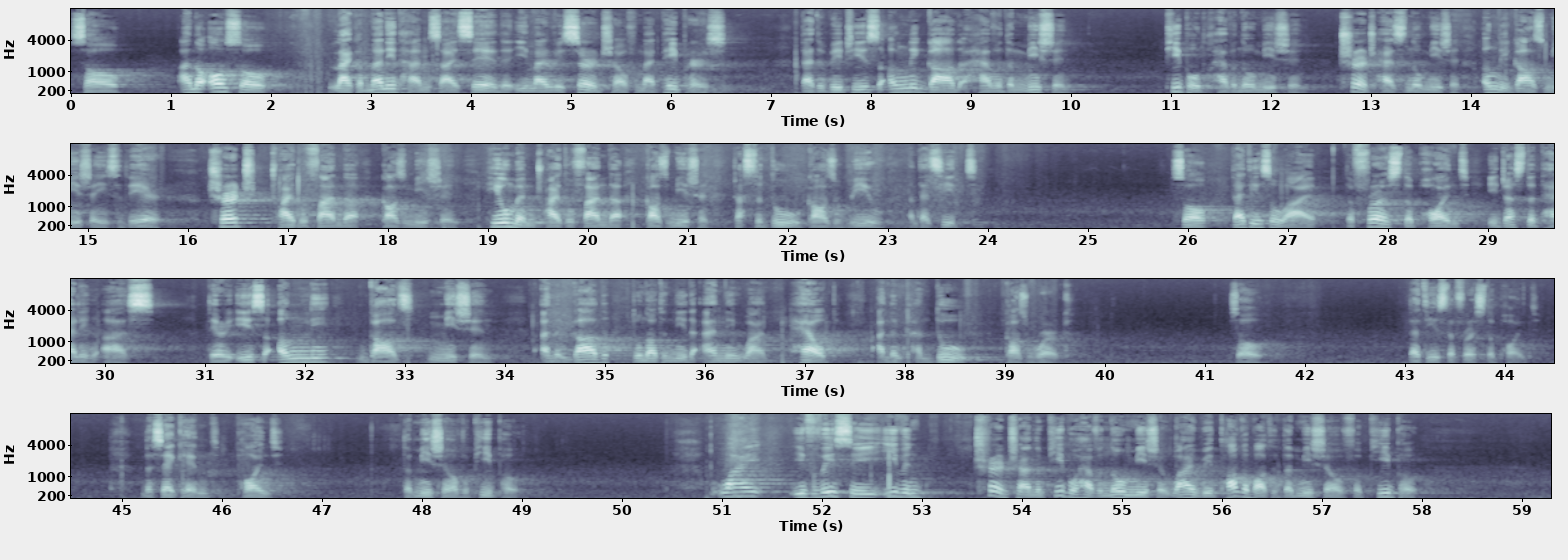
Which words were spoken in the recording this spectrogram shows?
So, and also, like many times I said in my research of my papers, that which is only God have the mission. People have no mission. Church has no mission. Only God's mission is there. Church try to find God's mission. Human try to find God's mission. Just to do God's will, and that's it. So that is why the first point is just telling us there is only God's mission, and God do not need anyone help and can do God's work. So that is the first point. The second point, the mission of people. Why, if we see even church and the people have no mission. Why we talk about the mission of people?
